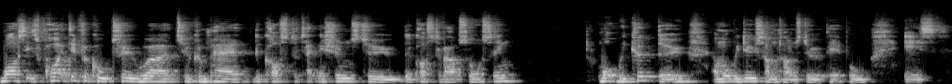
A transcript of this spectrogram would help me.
whilst it's quite difficult to uh, to compare the cost of technicians to the cost of outsourcing, what we could do, and what we do sometimes do with people, is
